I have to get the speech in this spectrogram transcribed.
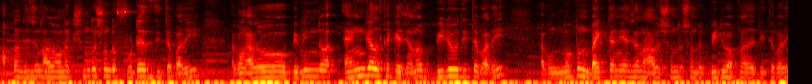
আপনাদের জন্য আরও অনেক সুন্দর সুন্দর ফুটেজ দিতে পারি এবং আরও বিভিন্ন অ্যাঙ্গেল থেকে যেন ভিডিও দিতে পারি এবং নতুন বাইকটা নিয়ে যেন আরও সুন্দর সুন্দর ভিডিও আপনাদের দিতে পারি।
